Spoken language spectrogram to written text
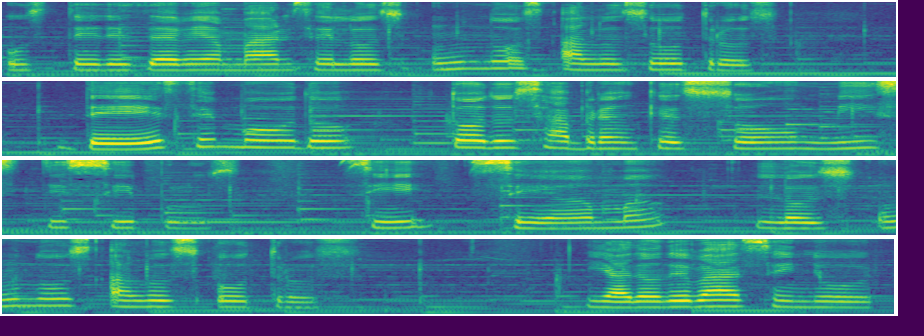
ustedes deben amarse los unos a los otros. De este modo, todos sabrán que son mis discípulos si se aman los unos a los otros. ¿Y a dónde va, Señor?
